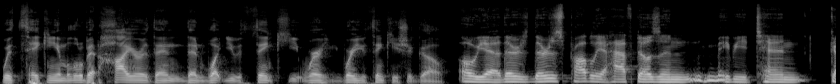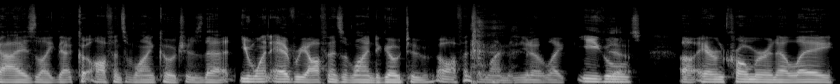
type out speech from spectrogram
with taking him a little bit higher than than what you think he, where where you think he should go? Oh yeah, there's there's probably a half dozen, maybe 10 guys like that offensive line coaches that you want every offensive line to go to offensive lineman, you know, like Eagles, yeah. uh, Aaron Kromer in LA,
